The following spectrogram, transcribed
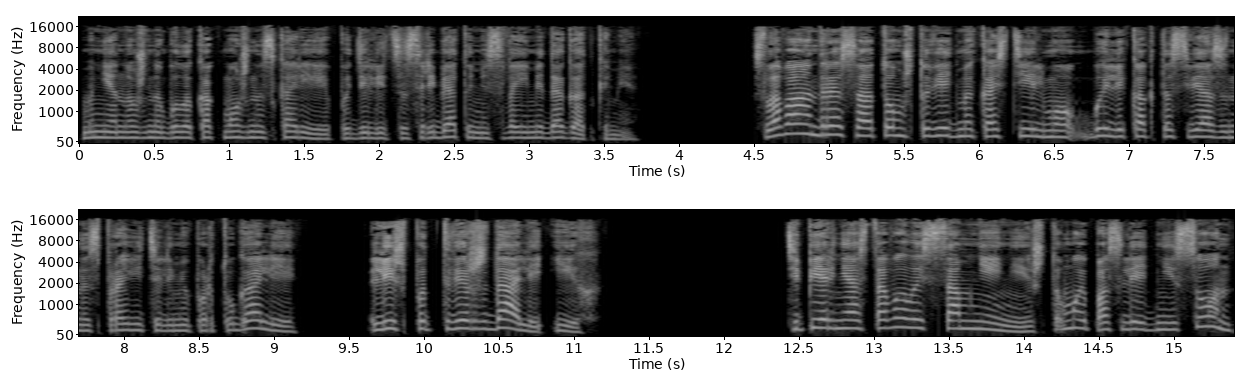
Мне нужно было как можно скорее поделиться с ребятами своими догадками. Слова Андреса о том, что ведьмы Кастильмо были как-то связаны с правителями Португалии, лишь подтверждали их. Теперь не оставалось сомнений, что мой последний сон,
